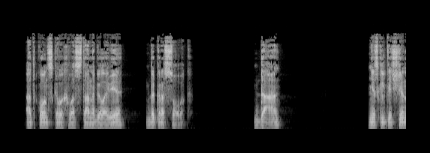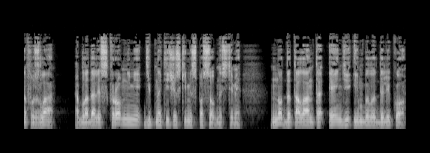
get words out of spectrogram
от конского хвоста на голове до кроссовок. Да. Несколько членов узла обладали скромными гипнотическими способностями, но до таланта Энди им было далеко,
